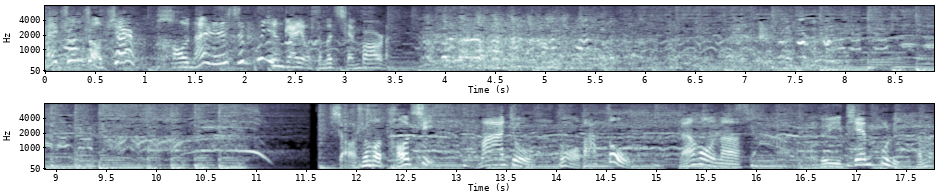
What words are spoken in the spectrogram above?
还装照片？好男人是不应该有什么钱包的。”小时候淘气，我妈就跟我爸揍我，然后呢，我就一天不理他们。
